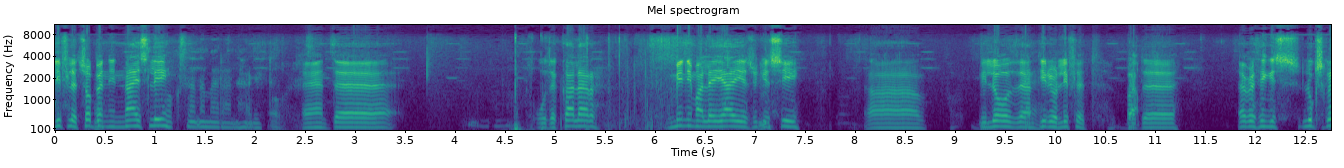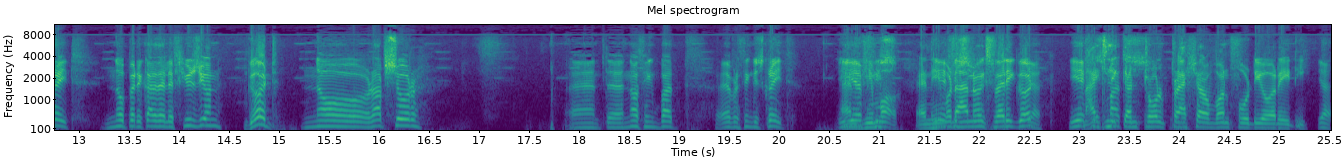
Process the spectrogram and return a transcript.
Leaflets opening nicely Roxana Mehran had it. and uh, with the color minimal AI as you can see uh, below the anterior leaflet. But uh, everything is looks great. No pericardial effusion, Good. no rupture, and uh, nothing but everything is great. And, EF hemo- is- and EF is- hemodynamics very good. Yeah, Nicely much- controlled pressure of 140 or 80. Yeah,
